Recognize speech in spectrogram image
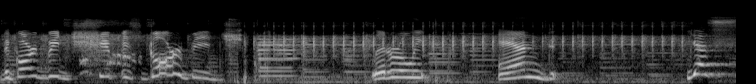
The garbage ship is garbage. Literally. And yes.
